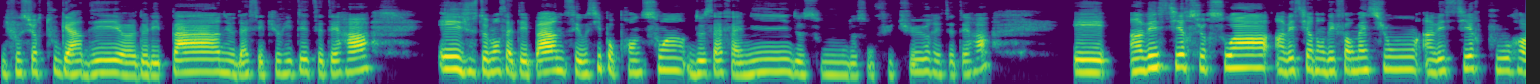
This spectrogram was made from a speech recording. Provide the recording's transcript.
il faut surtout garder de l'épargne, de la sécurité, etc. Et justement, cette épargne, c'est aussi pour prendre soin de sa famille, de son, de son futur, etc. Et investir sur soi, investir dans des formations, investir pour,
